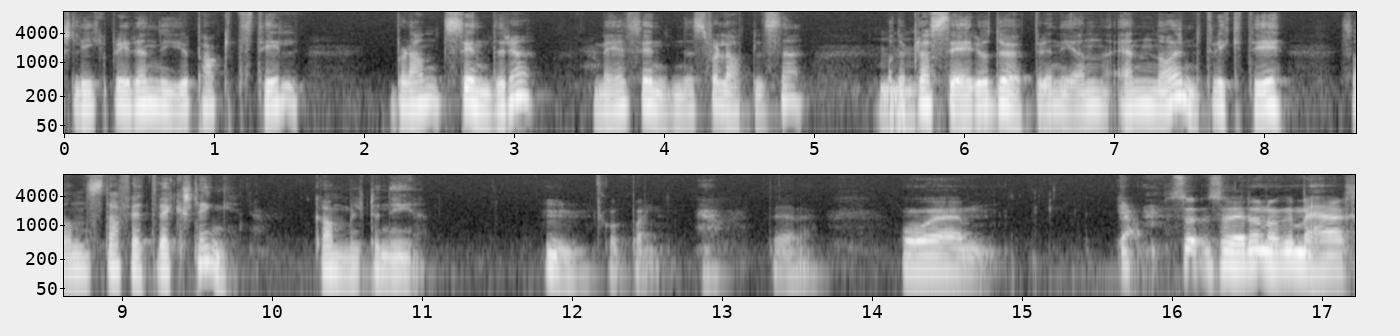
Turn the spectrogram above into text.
Slik blir den nye pakt til blant syndere, med syndenes forlatelse. Og det plasserer jo døperen i en enormt viktig sånn stafettveksling. Gammel til ny. Mm, godt poeng. Ja, det er det. Og ehm, ja, så, så er det noe med her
